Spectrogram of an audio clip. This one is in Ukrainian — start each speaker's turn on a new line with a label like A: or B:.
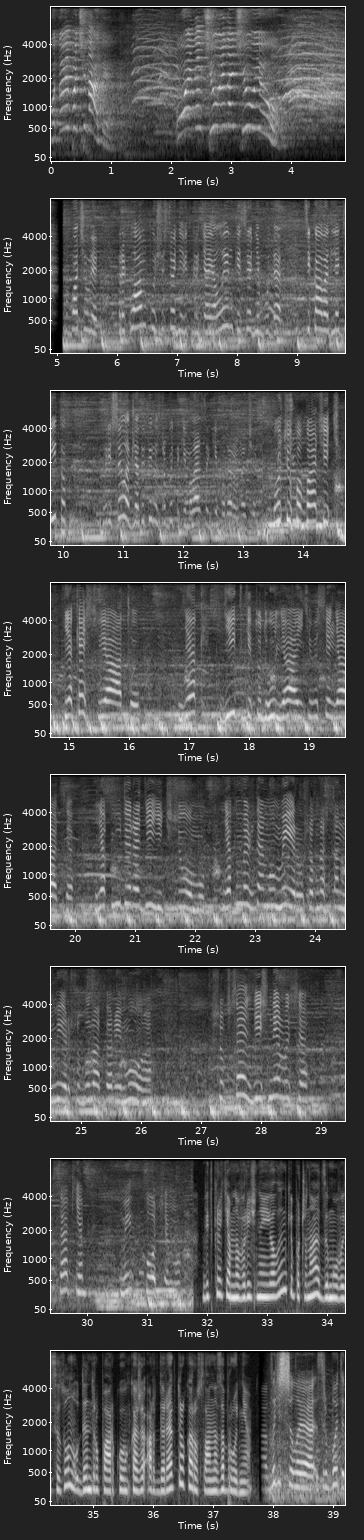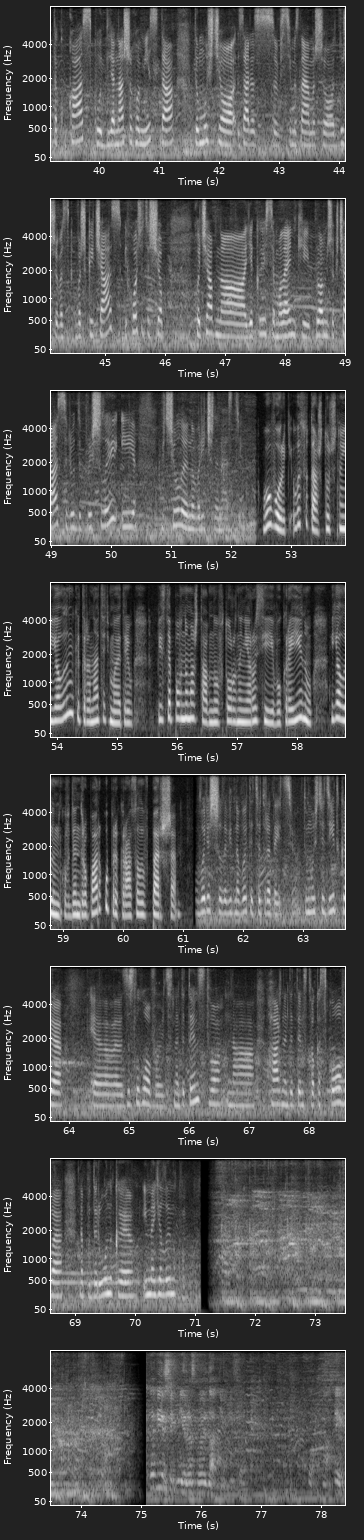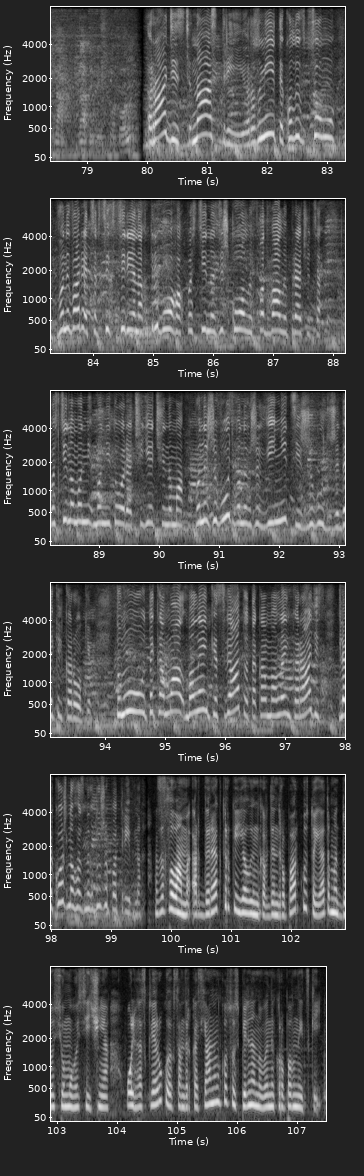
A: Готові починати? Ой, не чую, не чую.
B: Побачили рекламку, що сьогодні відкриття ялинки, сьогодні буде цікаве для діток. Вирішила для дитини зробити такий малесенький подаруночок.
C: Хочу побачити яке свято, як дітки тут гуляють, веселяться, як люди радіють всьому, як ми ждемо миру, щоб настав мир, щоб була перемога, щоб все здійснилося так, як ми хочемо.
D: Відкриттям новорічної ялинки починають зимовий сезон у дендропарку, каже арт-директорка Руслана Забродня.
E: Вирішили зробити таку казку для нашого міста, тому що зараз всі ми знаємо, що дуже важ- важкий час, і хочеться, щоб хоча б на якийсь маленький проміжок часу люди прийшли і відчули новорічний настрій.
D: Говорить, висота штучної ялинки 13 метрів. Після повномасштабного вторгнення Росії в Україну ялинку в дендропарку прикрасили вперше.
E: Вирішили відновити цю традицію, тому що дітки е, заслуговують на дитинство, на гарне дитинство казкове, на подарунки і на ялинку.
F: Хто віршик мені розповідати тільки
G: радість, настрій. Розумієте, коли в цьому вони варяться в цих сиренах, тривогах, постійно зі школи, в підвали прячуться, постійно моні- моніторять, чи є, чи нема. Вони живуть, вони вже в війні цій живуть вже декілька років. Тому таке мал- маленьке свято, така маленька радість для кожного з них дуже потрібна.
D: За словами арт-директорки, ялинка в дендропарку стоятиме до 7 січня. Ольга Склярук, Олександр Касьяненко, Суспільне новини Кропивницький.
